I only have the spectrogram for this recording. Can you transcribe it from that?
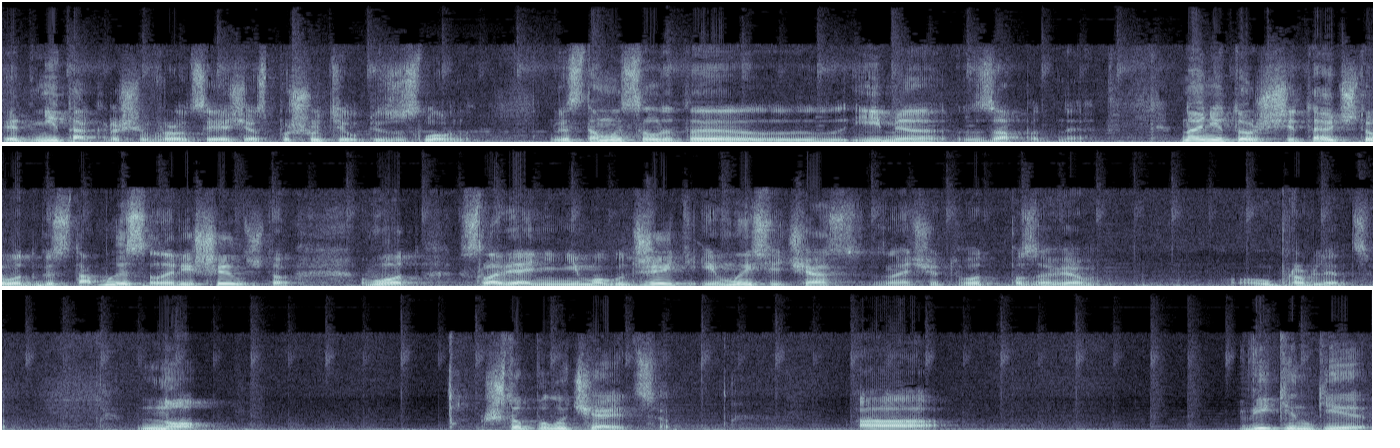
Это не так расшифровывается, я сейчас пошутил, безусловно. Гостомысл – это э, имя западное. Но они тоже считают, что вот гостомысл решил, что вот славяне не могут жить, и мы сейчас, значит, вот позовем управленцев. Но что получается? А, Викинги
